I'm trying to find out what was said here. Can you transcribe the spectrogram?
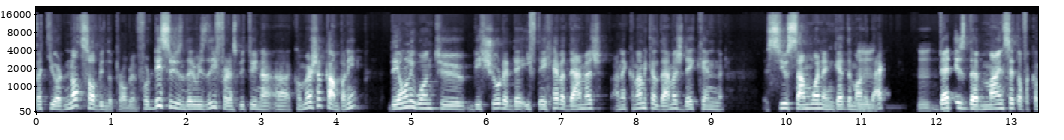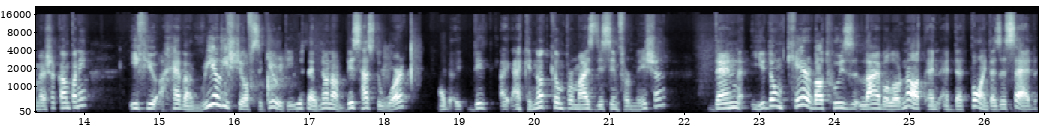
but you're not solving the problem. For this reason there is a difference between a, a commercial company they only want to be sure that they, if they have a damage an economical damage they can sue someone and get the money Mm. back. Mm. that is the mindset of a commercial company. If you have a real issue of security you say no no this has to work. I, I- I, I cannot compromise this information then you don't care about who is liable or not. And at that point as i said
